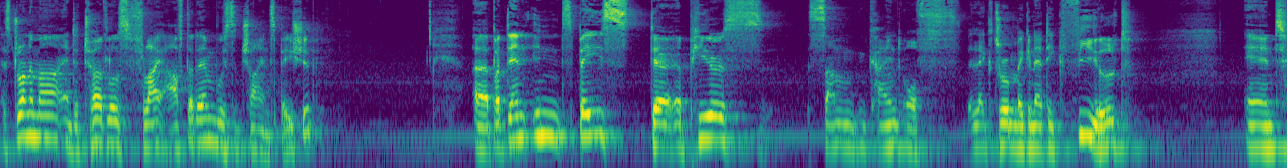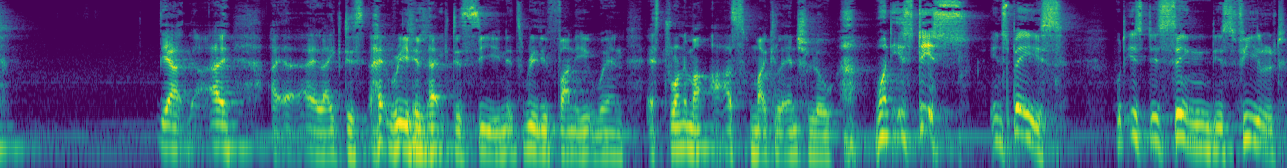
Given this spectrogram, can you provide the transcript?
Astronema and the turtles fly after them with the giant spaceship. Uh, but then in space, there appears some kind of electromagnetic field. And yeah, I, I, I like this. I really like this scene. It's really funny when Astronema asks Michelangelo, "What is this in space? What is this thing? This field?"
